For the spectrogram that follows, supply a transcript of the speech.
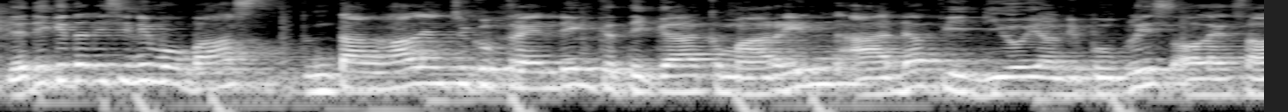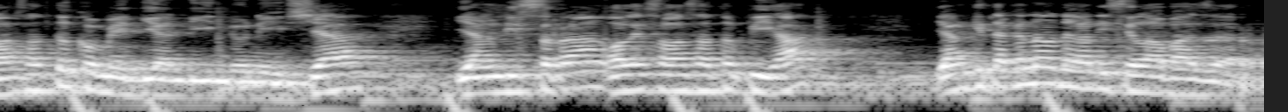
Jadi kita di sini mau bahas tentang hal yang cukup trending ketika kemarin ada video yang dipublis oleh salah satu komedian di Indonesia yang diserang oleh salah satu pihak yang kita kenal dengan istilah buzzer.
